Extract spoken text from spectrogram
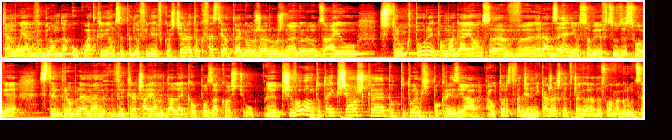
temu, jak wygląda układ kryjący pedofilię w kościele, to kwestia tego, że różnego rodzaju struktury pomagające w radzeniu sobie w cudzysłowie z tym problemem wykraczają daleko poza kościół. Y, Przywołam tutaj książkę pod tytułem Hipokryzja autorstwa dziennikarza śledczego Radosława Grucy,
